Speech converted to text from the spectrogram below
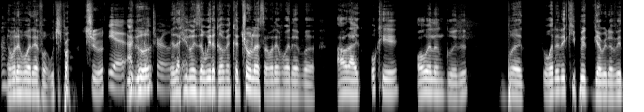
and mm-hmm. whatever, whatever, which is probably true. yeah You know, It's like, yeah. you know, it's the way the government control us and whatever, whatever. I'm like, okay, all well and good, but whether they keep it, get rid of it,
